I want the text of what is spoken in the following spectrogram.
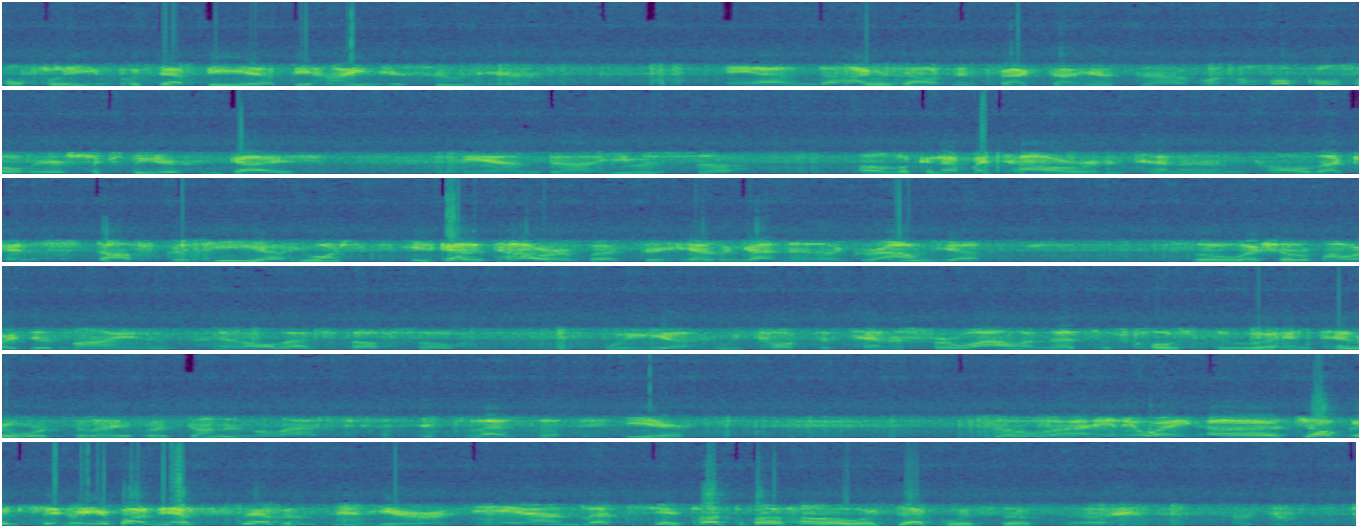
hopefully you put that be uh, behind you soon here. And uh, I was out. In fact, I had uh, one of the locals over here, six meter guys, and uh, he was uh, uh, looking at my tower and antenna and all that kind of stuff because he uh, he wants he's got a tower, but uh, he hasn't gotten it on the ground yet. So I showed him how I did mine and, and all that stuff. So we uh, we talked to tennis for a while, and that's as close to uh, antenna work that I've uh, done in the last last uh, year. So uh, anyway, uh, Joe, good seeing you. You're about S7 in here, and let's see. I talked about how uh, Doug was uh, uh,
